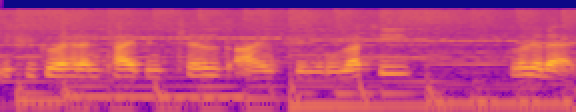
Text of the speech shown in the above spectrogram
If you go ahead and type in tilt I'm feeling lucky. Look at that.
